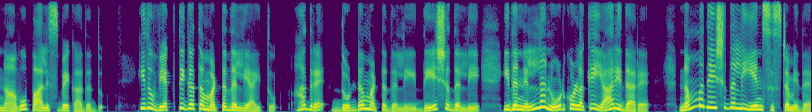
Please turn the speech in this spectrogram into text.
ನಾವು ಪಾಲಿಸಬೇಕಾದದ್ದು. ಇದು ವ್ಯಕ್ತಿಗತ ಮಟ್ಟದಲ್ಲಿ ಆಯಿತು. ಆದರೆ ದೊಡ್ಡ ಮಟ್ಟದಲ್ಲಿ ದೇಶದಲ್ಲಿ ಇದನ್ನೆಲ್ಲ ನೋಡ್ಕೊಳ್ಳಕ್ಕೆ ಯಾರಿದ್ದಾರೆ? ನಮ್ಮ ದೇಶದಲ್ಲಿ ಏನ್ ಸಿಸ್ಟಮ್ ಇದೆ?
